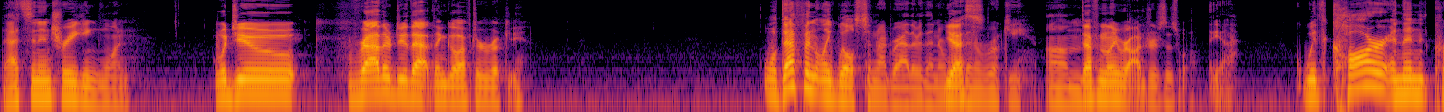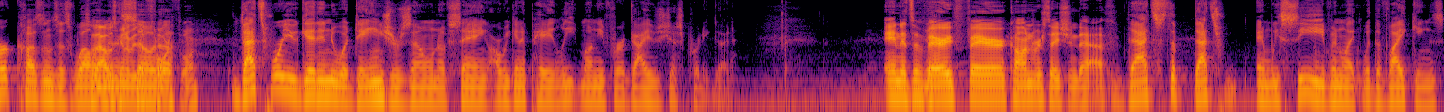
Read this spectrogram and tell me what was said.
That's an intriguing one. Would you rather do that than go after a rookie? Well, definitely Wilson. I'd rather than a, Yes. than a rookie. Um, Definitely Rodgers as well. yeah, with Carr and then Kirk Cousins as well. So that was going to be the fourth one. that's where you get into a danger zone of saying, are we going to pay elite money for a guy who's just pretty good? And it's a very fair conversation to have. That's the that's and we see even like with the Vikings,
